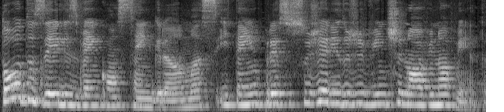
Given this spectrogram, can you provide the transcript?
Todos eles vêm com 100 gramas e tem o um preço sugerido de R$ 29,90.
